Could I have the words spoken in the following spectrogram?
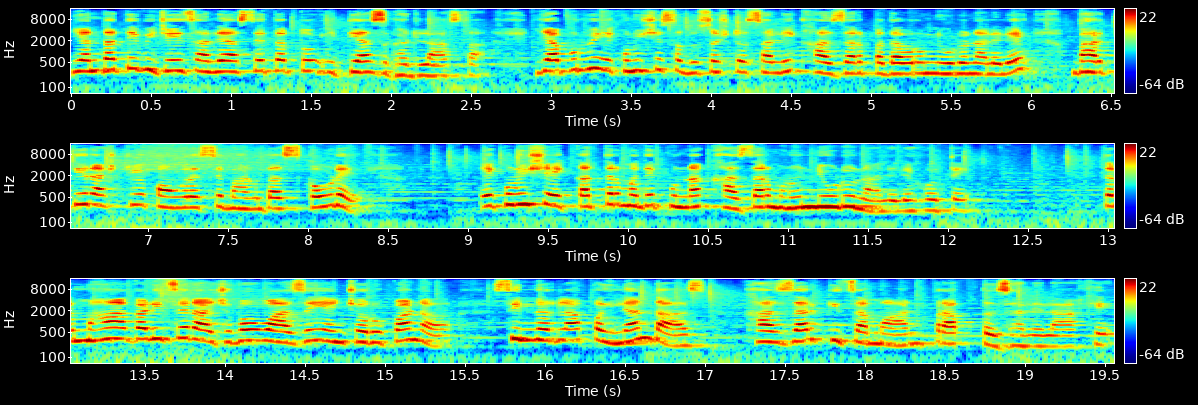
यंदा ते विजयी झाले असते तर तो इतिहास घडला असता. यापूर्वी एकोणीसशे सदुसष्ट साली खासदार पदावरून निवडून आलेले भारतीय राष्ट्रीय काँग्रेसचे भानुदास कवडे एकोणीसशे एकाहत्तरमध्ये पुन्हा खासदार म्हणून निवडून आलेले होते. तर महाआघाडीचे राजभाऊ वाजे यांच्या रूपानं सिन्नरला पहिल्यांदाच खासदारकीचा मान प्राप्त झालेला आहे.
